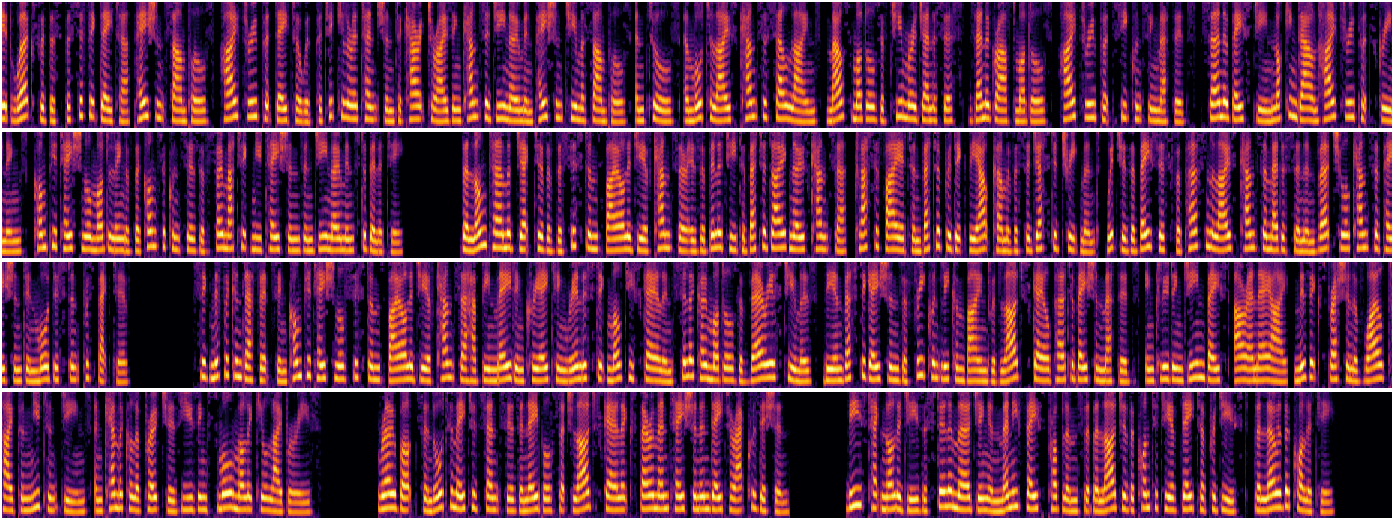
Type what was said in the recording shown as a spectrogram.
It works with the specific data patient samples, high-throughput data with particular attention to characterizing cancer genome in patient tumor samples and tools immortalized cancer cell lines, mouse models of tumorigenesis, xenograft models, high-throughput sequencing methods, siRNA-based gene knocking down high-throughput screenings, computational modeling of the consequences of somatic mutations and genome instability. The long-term objective of the systems biology of cancer is ability to better diagnose cancer, classify it and better predict the outcome of a suggested treatment, which is a basis for personalized cancer medicine and virtual cancer patient in more distant perspective. Significant efforts in computational systems biology of cancer have been made in creating realistic multi-scale in silico models of various tumors. The investigations are frequently combined with large-scale perturbation methods, including gene-based RNAi, mis expression of wild-type and mutant genes, and chemical approaches using small molecule libraries. Robots and automated sensors enable such large-scale experimentation and data acquisition. These technologies are still emerging and many face problems that the larger the quantity of data produced, the lower the quality.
